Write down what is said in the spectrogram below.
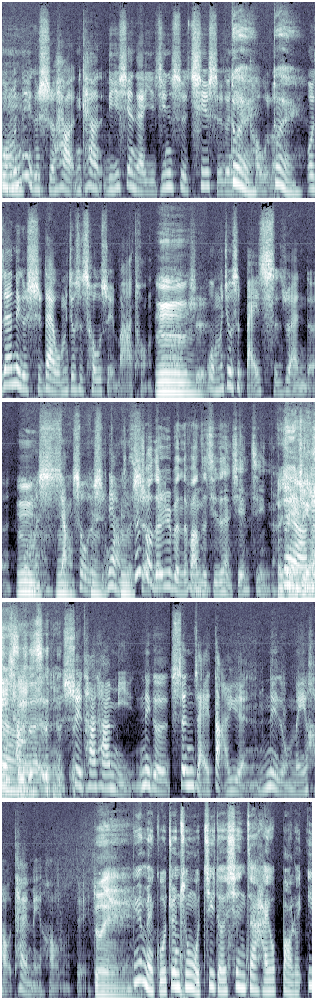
我。们那个时候，你看，离现在已经是七十个年头了。对，我在那个时代，我们就是抽水马桶，嗯，是我们就是白瓷砖的，我们享受的是那样子。那时候的日本的房子其实很先进的，很先进，是是睡榻榻米，那个深宅大院那种美好，太美好了。对对，因为美国眷村，我记得现在还有保留一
